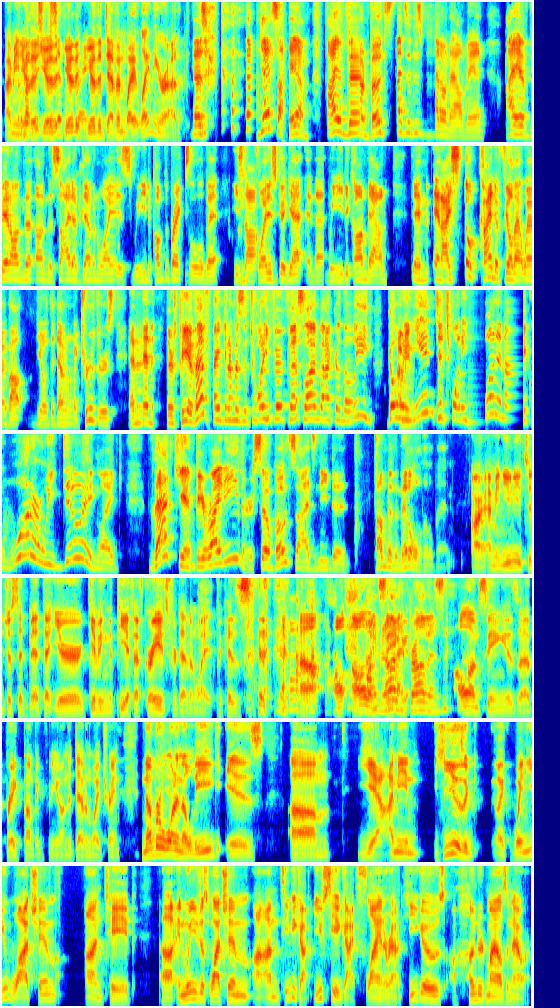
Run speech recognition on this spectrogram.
I mean, you're the the you're the you're the you're the Devin White lightning rod. That's, yes, I am. I have been on both sides of this battle now, man. I have been on the on the side of Devin White is we need to pump the brakes a little bit. He's not quite as good yet, and that we need to calm down. And and I still kind of feel that way about you know the Devin White truthers. And then there's PFF ranking him as the 25th best linebacker in the league going mean- into 21. And I'm like, what are we doing? Like that can't be right either. So both sides need to come to the middle a little bit. All right. I mean, you need to just admit that you're giving the PFF grades for Devin White because uh, all, all I'm, I'm seeing, not, I promise. all I'm seeing is uh, brake pumping for you on the Devin White train. Number one in the league is, um, yeah. I mean, he is a like when you watch him on tape, uh, and when you just watch him on the TV copy, you see a guy flying around. He goes 100 miles an hour.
